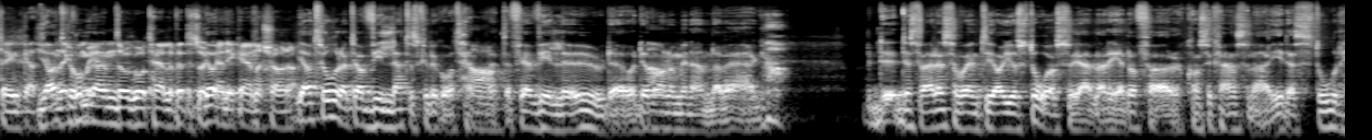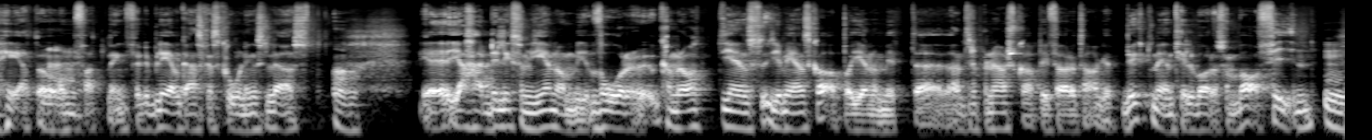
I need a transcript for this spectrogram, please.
tänka att jag det kommer ändå att gå åt helvete så jag, kan jag lika gärna köra? Jag tror att jag ville att det skulle gå åt helvete. Ja. För jag ville ur det och det ja. var nog min enda väg. Dessvärre så var inte jag just då så jävla redo för konsekvenserna i dess storhet och Nej. omfattning. För det blev ganska skoningslöst. Eh, jag hade liksom genom vår kamratgemenskap och genom mitt uh, entreprenörskap i företaget byggt mig en tillvaro som var fin. Mm.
